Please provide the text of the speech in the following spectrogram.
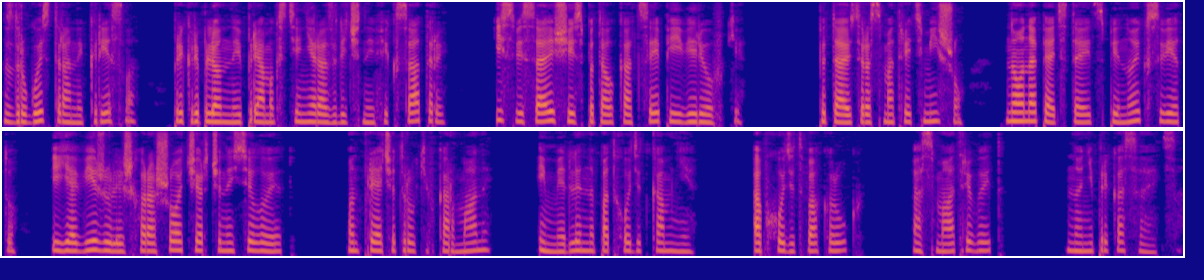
С другой стороны кресло, прикрепленные прямо к стене различные фиксаторы и свисающие с потолка цепи и веревки. Пытаюсь рассмотреть Мишу, но он опять стоит спиной к свету, и я вижу лишь хорошо очерченный силуэт. Он прячет руки в карманы и медленно подходит ко мне, обходит вокруг, осматривает, но не прикасается.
